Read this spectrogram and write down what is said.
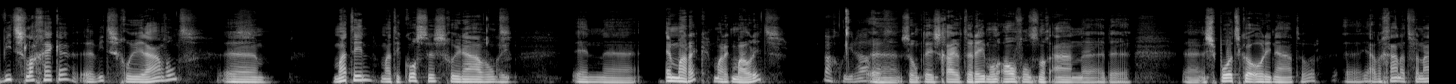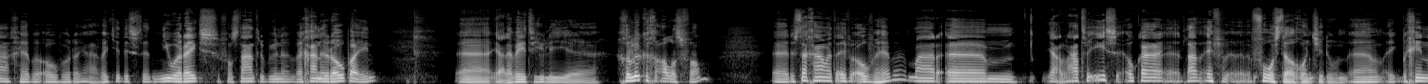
Wiets Slaghekker. Wiets, goedenavond. Ehm, Martin, Martin Kostes, goedenavond. En, uh, en Mark, Mark Maurits. Ah, goedenavond. Uh, zometeen schuift Raymond Alfons nog aan, uh, de sportscoördinator. ja, we gaan het vandaag hebben over, ja, weet je, dit is de nieuwe reeks van Staantribune. Wij gaan Europa in. ja, daar weten jullie gelukkig alles van. Dus daar gaan we het even over hebben. Maar um, ja, laten we eerst elkaar laten we even een voorstelrondje doen. ik begin,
